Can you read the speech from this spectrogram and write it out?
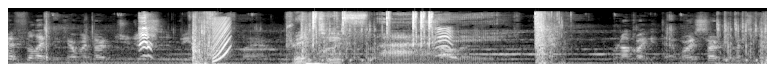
Kind of feel like becoming Dark Judas would be a good. Pretty fly. We're not going to get that. We're going to start doing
